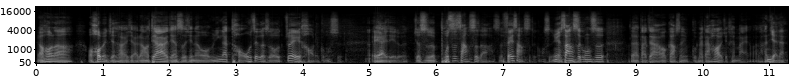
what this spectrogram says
然后呢，我后面介绍一下。然后第二件事情呢，我们应该投这个时候最好的公司，AI 这一轮就是不是上市的啊，是非上市的公司。因为上市公司，呃，大家我告诉你，股票代号就可以买了嘛，很简单。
